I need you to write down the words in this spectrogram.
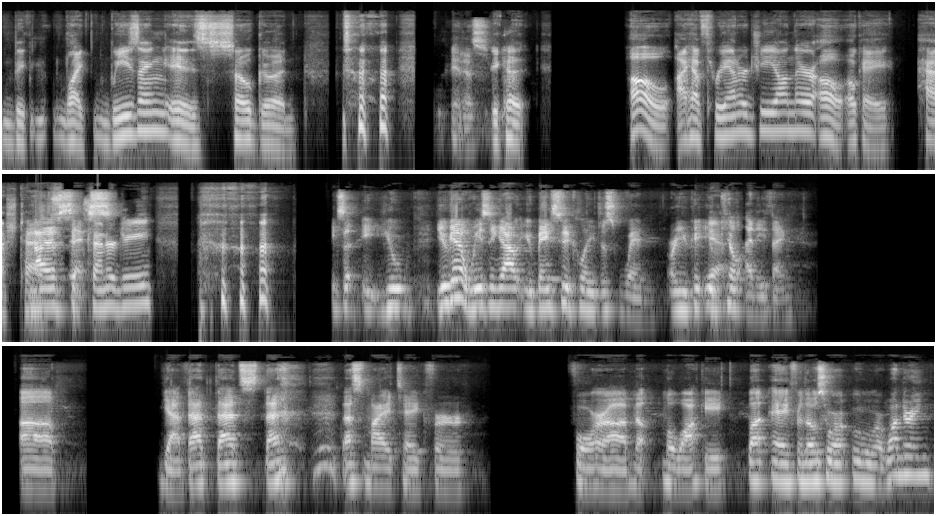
Like Weezing is so good It is. because oh, I have three energy on there. Oh, okay. Hashtag I have six six. energy. Except you you get a Weezing out, you basically just win, or you could you Yeah. kill anything. Uh, yeah, that that's that that's my take for for uh, Mil- Milwaukee. But hey, for those who are who are wondering,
